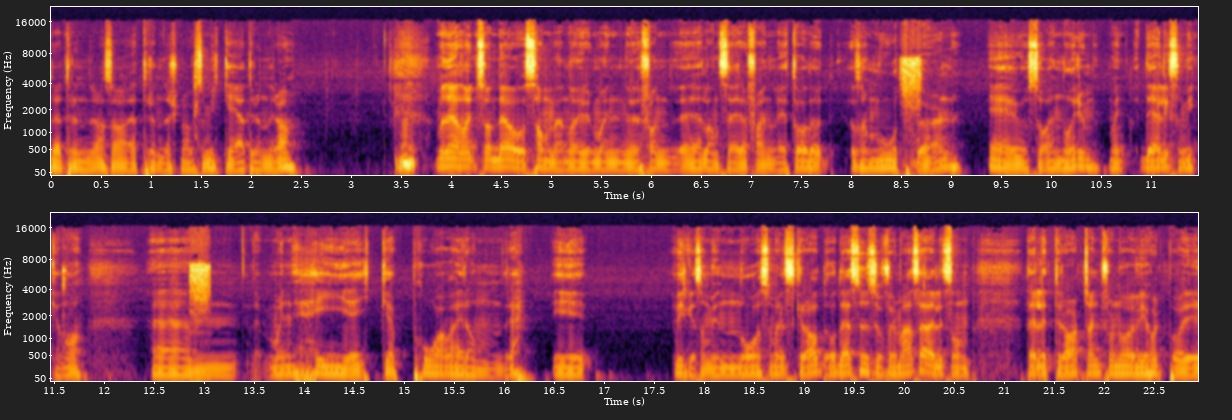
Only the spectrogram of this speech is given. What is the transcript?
det trønder, altså et trøndersk lag som ikke er trøndere. Mm. Men det er, sånn, det er jo samme når man fan, lanserer Final Eight. Og det, altså, motbøren er jo så enorm. Man, det er liksom ikke noe um, Man heier ikke på hverandre i virker som i noe som helst grad. Og det synes jo for meg så er det litt sånn Det er litt rart, sant? for nå har vi holdt på i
